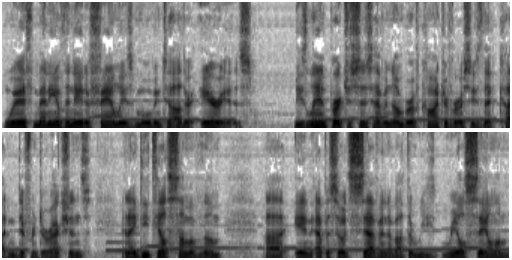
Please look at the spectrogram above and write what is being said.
with many of the native families moving to other areas. These land purchases have a number of controversies that cut in different directions, and I detail some of them uh, in episode 7 about the re- real Salem,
